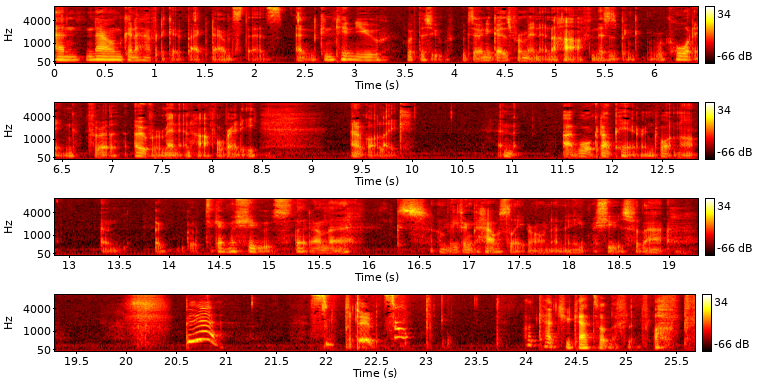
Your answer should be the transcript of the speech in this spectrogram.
And now I'm gonna have to go back downstairs and continue with the soup because it only goes for a minute and a half, and this has been recording for over a minute and a half already. And I've got like, and I walked up here and whatnot, and I got to get my shoes. They're down there because I'm leaving the house later on and I need my shoes for that. But yeah, soup soup. I'll catch you cats on the flip flop.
